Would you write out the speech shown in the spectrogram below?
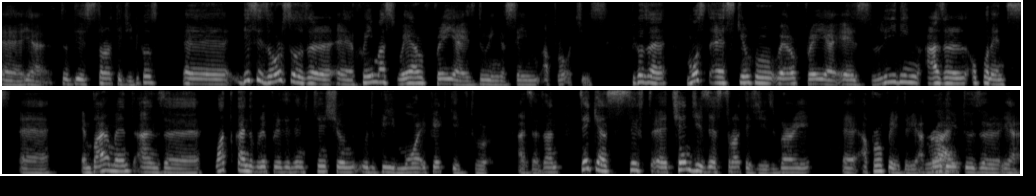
uh, yeah, to this strategy because uh, this is also the uh, famous where Freya is doing the same approaches because uh, most uh, skillful werewolf player is leading other opponents uh, environment and uh, what kind of representation would be more effective to others? And they can shift uh, changes their strategies very uh, appropriately according right. to the yeah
